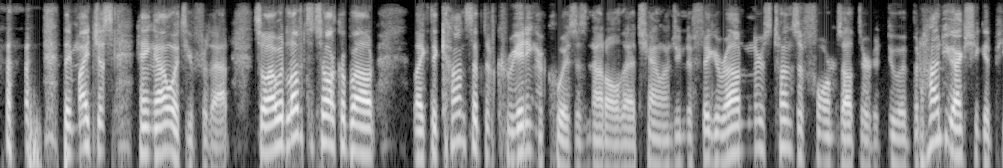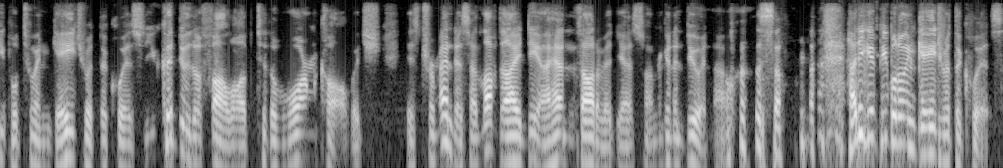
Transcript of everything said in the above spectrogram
they might just hang out with you for that. So I would love to talk about like the concept of creating a quiz is not all that challenging to figure out, and there's tons of forms out there to do it. But how do you actually get people to engage with the quiz? So you could do the follow up to the warm call, which is tremendous. I love the idea. I hadn't thought of it yet, so I'm going to do it now. so how do you get people to engage with the quiz?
